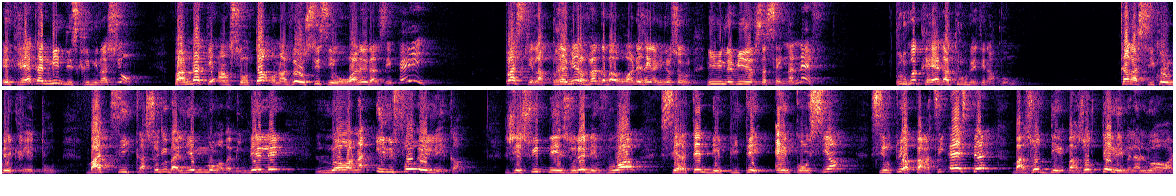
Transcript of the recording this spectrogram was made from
ekréaka ni discrimination. Pendant qu'en son temps on avait aussi ces Rwandais dans ces pays parce que la première vague ba Rwandais en 1959 pourquoi créaka trouble était na Congo? Kaka sikoyo nde créé trouble batika soki balie mbongo babindele loi wana il faut eleka je suis désolé de voir certains députés inconscients surtout à partie est bazo de bazo télé la loi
